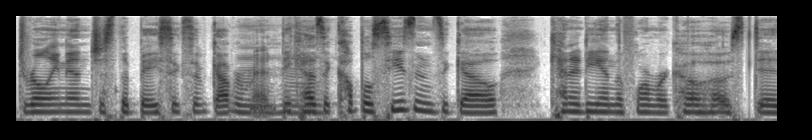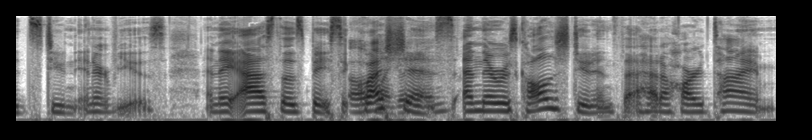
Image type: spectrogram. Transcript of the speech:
drilling in just the basics of government. Mm-hmm. Because a couple seasons ago, Kennedy and the former co-host did student interviews, and they asked those basic Oh questions. And there was college students that had a hard time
